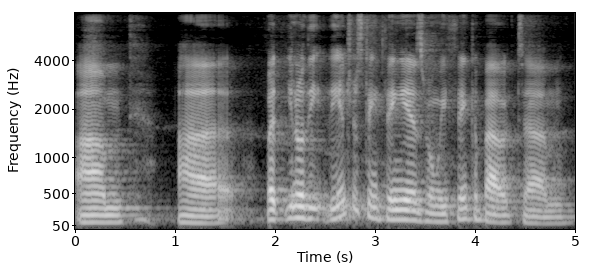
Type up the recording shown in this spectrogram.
Um, uh, but you know, the, the interesting thing is when we think about um,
